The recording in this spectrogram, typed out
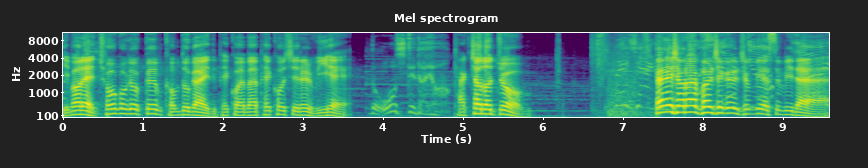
이번에 초고교급 검도 가이드 페코알바 페코씨를 위해 닥쳐도 좀 스페셜한 벌칙을 준비했습니다.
